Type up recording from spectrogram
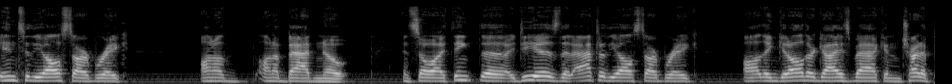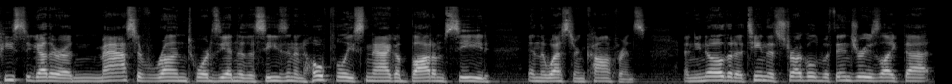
into the All Star break on a on a bad note. And so I think the idea is that after the All Star break, uh, they can get all their guys back and try to piece together a massive run towards the end of the season and hopefully snag a bottom seed in the Western Conference. And you know that a team that struggled with injuries like that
